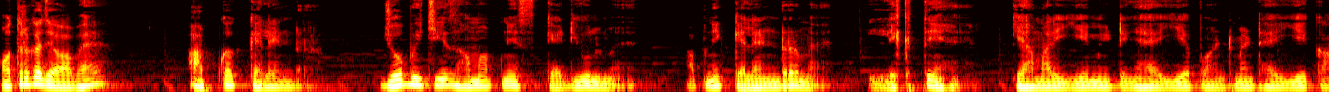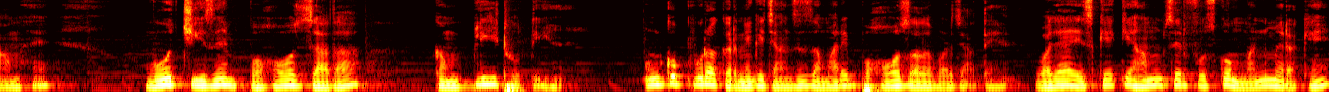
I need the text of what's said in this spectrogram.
ऑथर का जवाब है, आपका कैलेंडर जो भी चीज़ हम अपने स्केड्यूल में, अपने कैलेंडर में लिखते हैं कि हमारी ये मीटिंग है, ये अपॉइंटमेंट है, ये काम है, वो चीज़ें बहुत ज़्यादा कंप्लीट होती हैं। उनको पूरा करने के चांसेस हमारे बहुत ज़्यादा बढ़ जाते हैं। वजह इसके कि हम सिर्फ़ उसको मन में रखें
